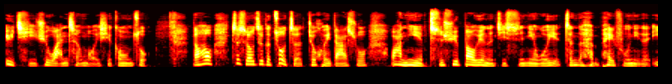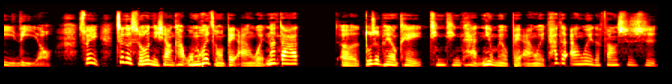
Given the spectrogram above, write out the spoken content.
预期去完成某一些工作。然后这时候，这个作者就回答说：“哇，你也持续抱怨了几十年，我也真的很佩服你的毅力哦。”所以这个时候，你想想看，我们会怎么被安慰？那大家，呃，读者朋友可以听听看，你有没有被安慰？他的安慰的方式是：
